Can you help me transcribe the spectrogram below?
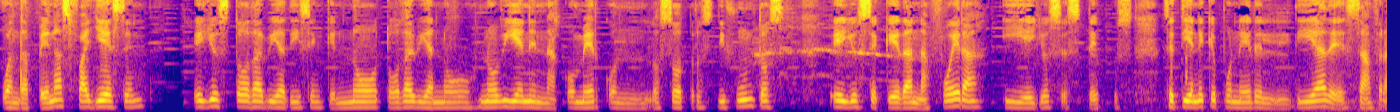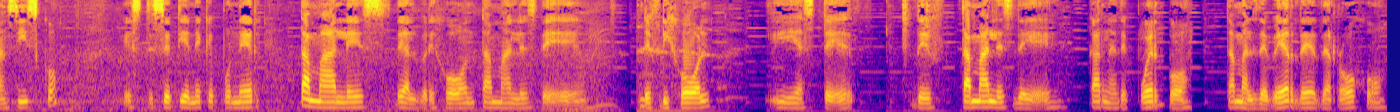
cuando apenas fallecen, ellos todavía dicen que no, todavía no, no vienen a comer con los otros difuntos, ellos se quedan afuera y ellos, este, pues, se tiene que poner el día de San Francisco este, se tiene que poner tamales de albrejón, tamales de, de frijol y este, de tamales de carne de puerco, tamales de verde, de rojo,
